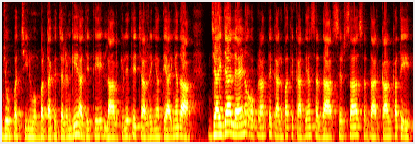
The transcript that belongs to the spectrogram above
ਜੋ 25 ਨਵੰਬਰ ਤੱਕ ਚੱਲਣਗੇ। ਅੱਜ ਇੱਥੇ ਲਾਲ ਕਿਲੇ ਤੇ ਚੱਲ ਰਹੀਆਂ ਤਿਆਰੀਆਂ ਦਾ ਜਾਇਜ਼ਾ ਲੈਣ ਉਪਰੰਤ ਗੱਲਬਾਤ ਕਰਦਿਆਂ ਸਰਦਾਰ ਸਿਰਸਾ, ਸਰਦਾਰ ਕਾਲਕਾ ਤੇ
